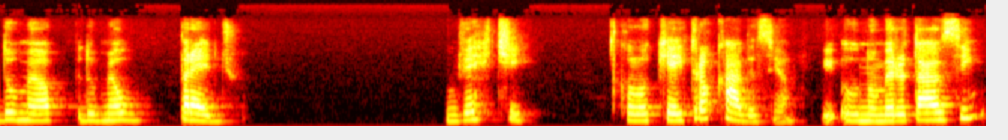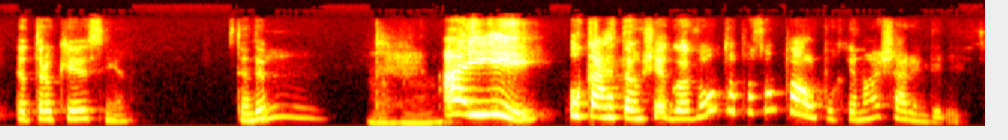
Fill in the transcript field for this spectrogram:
do meu, do meu prédio. Inverti. Coloquei trocado, assim, ó. E o número tá assim, eu troquei assim, ó. Entendeu? Uhum. Aí o cartão chegou e voltou para São Paulo, porque não acharam endereço.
